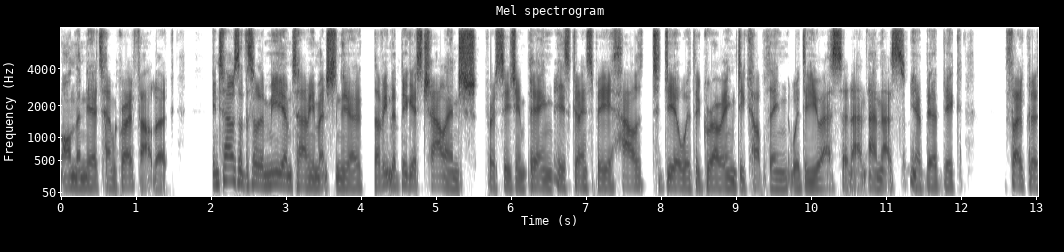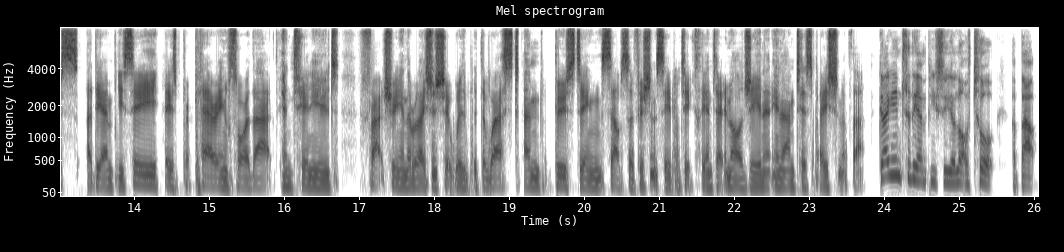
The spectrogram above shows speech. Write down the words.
on the near term growth outlook. In terms of the sort of medium term, you mentioned, you know, I think the biggest challenge for Xi Jinping is going to be how to deal with the growing decoupling with the US. And, and, and that's, you know, been a big focus at the NPC is preparing for that continued fracturing in the relationship with, with the West and boosting self sufficiency, particularly in technology, in, in anticipation of that. Going into the NPC, a lot of talk about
